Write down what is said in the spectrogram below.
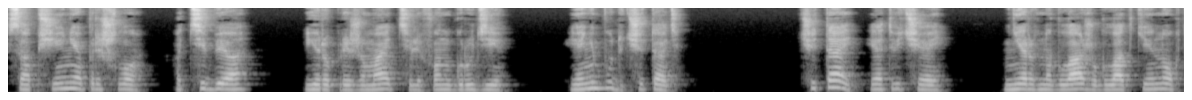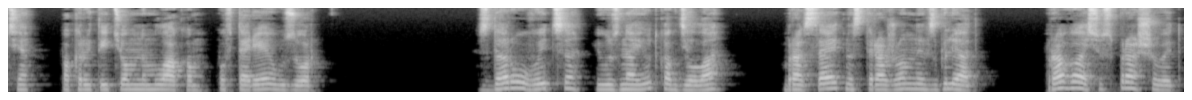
сообщение пришло». «От тебя». Ира прижимает телефон к груди. «Я не буду читать». «Читай и отвечай». Нервно глажу гладкие ногти, покрытые темным лаком, повторяя узор. Здоровается и узнает, как дела. Бросает настороженный взгляд. Про Васю спрашивает.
